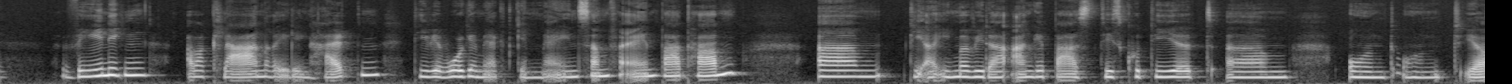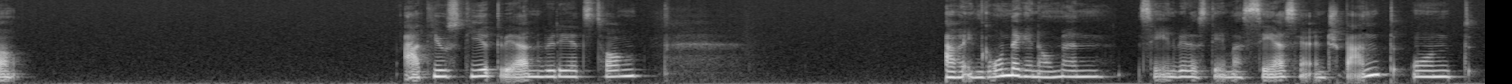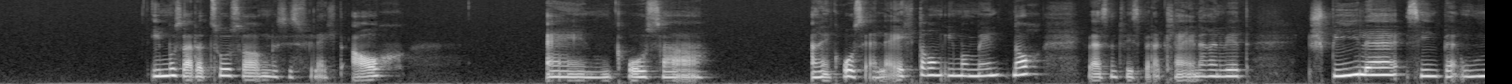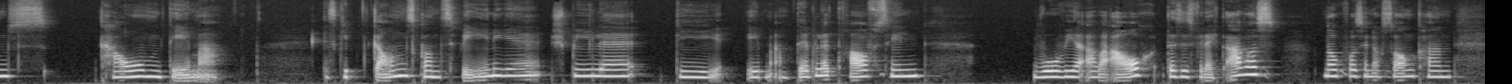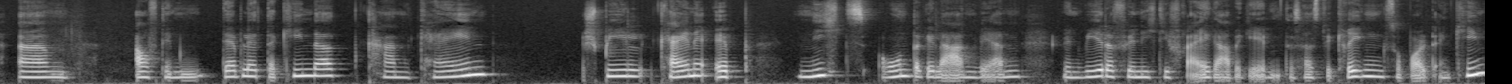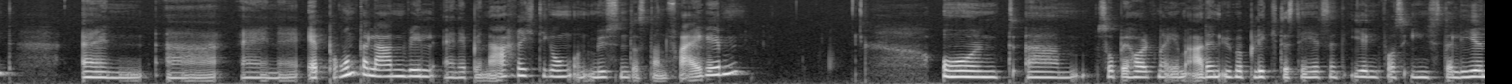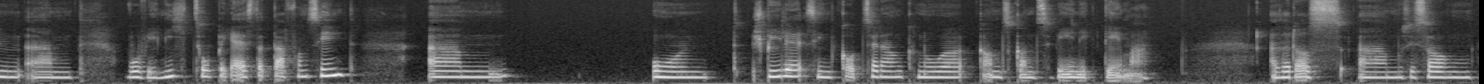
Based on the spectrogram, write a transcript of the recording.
wenigen, aber klaren Regeln halten, die wir wohlgemerkt gemeinsam vereinbart haben, ähm, die auch immer wieder angepasst, diskutiert ähm, und, und ja, adjustiert werden, würde ich jetzt sagen. Aber im Grunde genommen sehen wir das Thema sehr, sehr entspannt und ich muss auch dazu sagen, das ist vielleicht auch ein großer, eine große Erleichterung im Moment noch. Ich weiß nicht, wie es bei der kleineren wird. Spiele sind bei uns kaum Thema es gibt ganz, ganz wenige Spiele, die eben am Tablet drauf sind, wo wir aber auch, das ist vielleicht auch was noch, was ich noch sagen kann, ähm, auf dem Tablet der Kinder kann kein Spiel, keine App, nichts runtergeladen werden, wenn wir dafür nicht die Freigabe geben. Das heißt, wir kriegen, sobald ein Kind ein, äh, eine App runterladen will, eine Benachrichtigung und müssen das dann freigeben. Und ähm, so behalten wir eben auch den Überblick, dass die jetzt nicht irgendwas installieren, ähm, wo wir nicht so begeistert davon sind. Ähm, und Spiele sind Gott sei Dank nur ganz, ganz wenig Thema. Also das äh, muss ich sagen,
